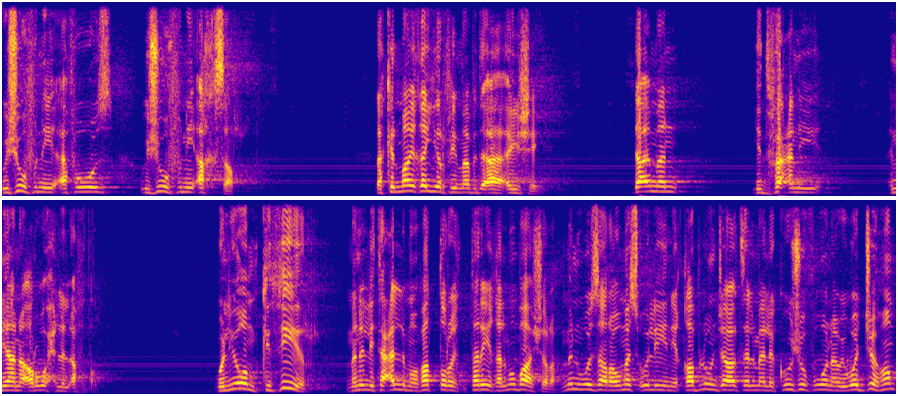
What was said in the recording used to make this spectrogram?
ويشوفني أفوز ويشوفني أخسر. لكن ما يغير في مبدأه أي شيء. دائما يدفعني أني أنا أروح للأفضل. واليوم كثير من اللي تعلموا بهالطريقة المباشرة من وزراء ومسؤولين يقابلون جلالة الملك ويشوفونه ويوجههم.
